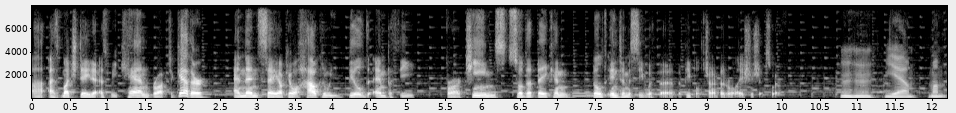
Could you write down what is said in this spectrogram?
uh, as much data as we can brought together, and then say, okay, well, how can we build empathy for our teams so that they can build intimacy with the, the people trying to build relationships with. Mm-hmm. Yeah, um,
